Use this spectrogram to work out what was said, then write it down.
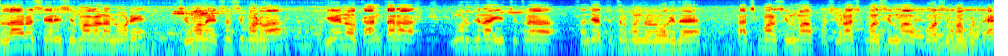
ಎಲ್ಲರೂ ಸೇರಿ ಸಿನಿಮಾಗಳನ್ನ ನೋಡಿ ಸಿನಿಮಾನ ಯಶಸ್ವಿ ಮಾಡುವ. ಏನು ಕಾಂತಾರ ನೂರು ದಿನ ಈ ಚಿತ್ರ ಸಂಜಯಾ ಚಿತ್ರಮಂದಿರ ಹೋಗಿದೆ. ರಾಜ್ಕುಮಾರ್ ಸಿನಿಮಾ ಶಿವರಾಜ್ ಕುಮಾರ್ ಸಿನಿಮಾ ಒಪ್ಪೋರ್ ಸಿನಿಮಾ ಬಿಟ್ಟರೆ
